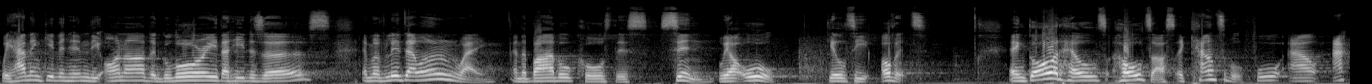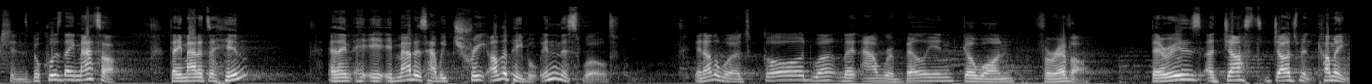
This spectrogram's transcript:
We haven't given him the honor, the glory that he deserves, and we've lived our own way. And the Bible calls this sin. We are all guilty of it. And God holds, holds us accountable for our actions because they matter. They matter to him, and they, it matters how we treat other people in this world. In other words, God won't let our rebellion go on forever. There is a just judgment coming.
